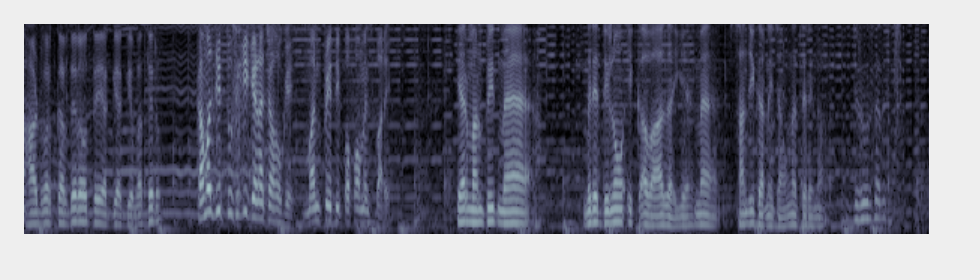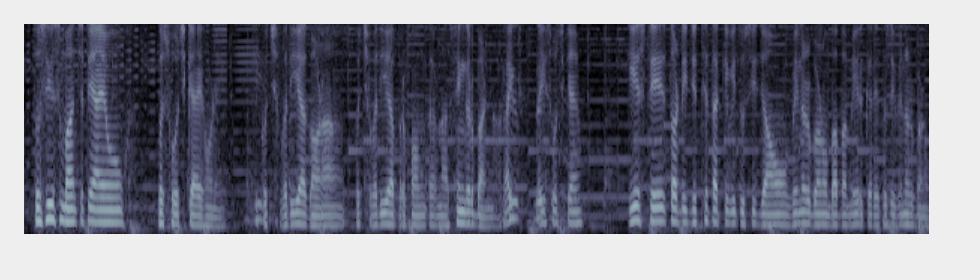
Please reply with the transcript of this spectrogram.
ਹਾਰਡ ਵਰਕ ਕਰਦੇ ਰਹੋ ਤੇ ਅੱਗੇ ਅੱਗੇ ਵਧਦੇ ਰਹੋ। ਕਮਲ ਜੀ ਤੁਸੀਂ ਕੀ ਕਹਿਣਾ ਚਾਹੋਗੇ ਮਨਪ੍ਰੀਤ ਦੀ ਪਰਫਾਰਮੈਂਸ ਬਾਰੇ? ਯਾਰ ਮਨਪ੍ਰੀਤ ਮੈਂ ਮੇਰੇ ਦਿਲੋਂ ਇੱਕ ਆਵਾਜ਼ ਆਈ ਹੈ। ਮੈਂ ਸਾਂਝੀ ਕਰਨੀ ਚਾਹੂੰਗਾ ਤੇਰੇ ਨਾਲ। ਜਰੂਰ ਸਰ। ਤੁਸੀਂ ਇਸ ਮੰਚ ਤੇ ਆਏ ਹੋ ਕੁਝ ਸੋਚ ਕੇ ਆਏ ਹੋਣੇ। ਜੀ ਕੁਝ ਵਧੀਆ ਗਾਉਣਾ ਕੁਝ ਵਧੀਆ ਪਰਫਾਰਮ ਕਰਨਾ ਸਿੰਗਰ ਬਣਨਾ ਰਾਈਟ। ਇਹੀ ਸੋਚ ਕੇ ਹੋ? ਕਿ ਇਹ ਸਟੇਜ ਤੁਹਾਡੀ ਜਿੱਥੇ ਤੱਕ ਵੀ ਤੁਸੀਂ ਜਾਓ ਵਿਨਰ ਬਣੋ ਬਾਬਾ ਮਿਹਰ ਕਰੇ ਤੁਸੀਂ ਵਿਨਰ ਬਣੋ।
